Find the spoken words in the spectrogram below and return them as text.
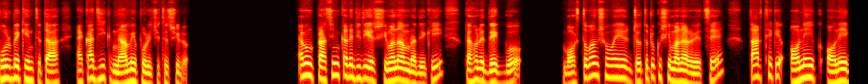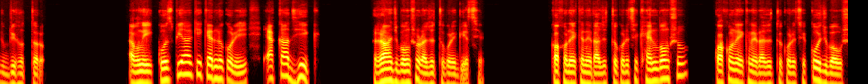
পূর্বে কিন্তু তা একাধিক নামে পরিচিত ছিল। এবং প্রাচীনকালে যদি এর সীমানা আমরা দেখি, তাহলে দেখব বর্তমান সময়ের যতটুকু সীমানা রয়েছে, তার থেকে অনেক অনেক বৃহত্তর। এবং এই কোচবিহারকে কেন্দ্র করেই একাধিক রাজবংশ রাজত্ব করে গিয়েছে। কখনো এখানে রাজত্ব করেছে খ্যান বংশ কখনো এখানে রাজত্ব করেছে কোচ বংশ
